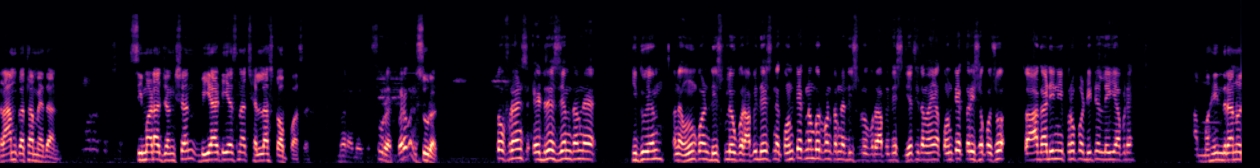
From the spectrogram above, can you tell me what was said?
રામકથા મેદાન. સીમાડા જંકશન બીઆરટીએસ ના છેલ્લા સ્ટોપ પાસે. બરાબર છે. સુરત બરાબર ને? સુરત. તો ફ્રેન્ડ્સ એડ્રેસ જેમ તમને કીધું એમ અને હું પણ ડિસ્પ્લે ઉપર આપી દઈશ ને કોન્ટેક નંબર પણ તમને ડિસ્પ્લે ઉપર આપી દઈશ. જેથી તમે અહીંયા કોન્ટેક કરી શકો છો. તો આ ગાડીની પ્રોપર ડિટેલ લઈએ આપણે. આ મહિન્દ્રાનો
